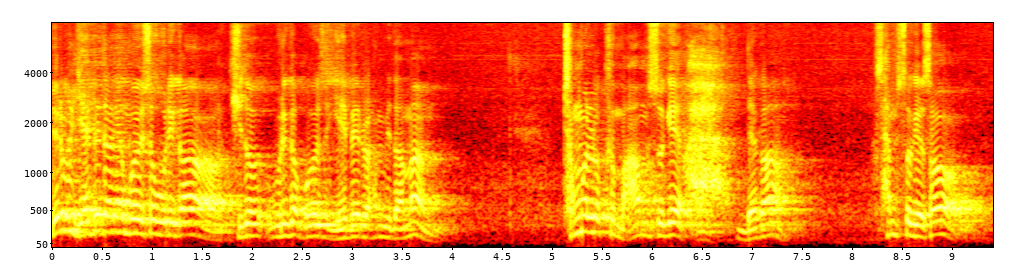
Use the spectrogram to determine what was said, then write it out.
여러분 예배당에 모여서 우리가 기도 우리가 모여서 예배를 합니다만 정말로 그 마음 속에 아 내가 삶 속에서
